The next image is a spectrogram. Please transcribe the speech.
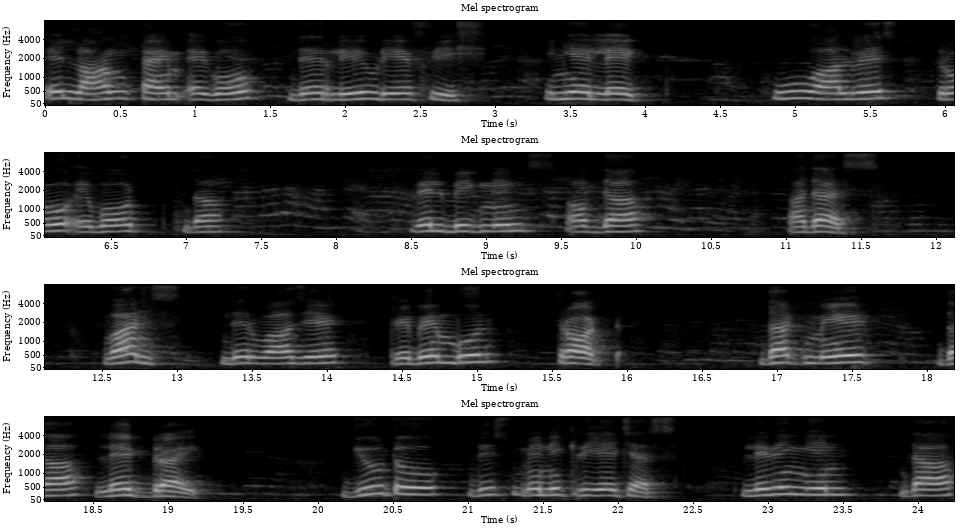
A long time ago, there lived a fish in a lake who always threw about the well beginnings of the others. Once there was a tremble thought that made the lake dry. Due to this, many creatures living in the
